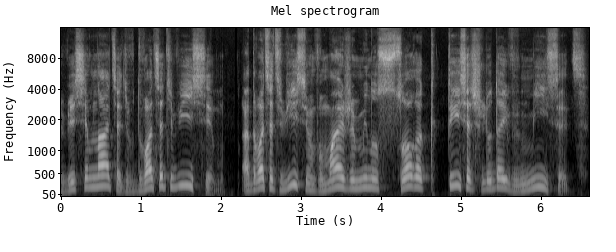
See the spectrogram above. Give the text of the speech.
18 в 28. А 28 в майже мінус 40 тисяч людей в місяць.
